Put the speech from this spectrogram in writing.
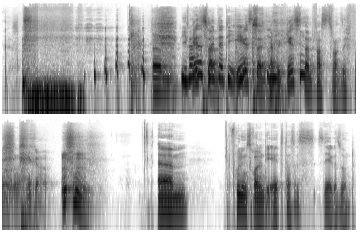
gegessen. ähm, Wie war das mit der Diät? Gestern, ich habe gestern fast 20 Folgen. Egal. ähm, Frühlingsrollen-Diät, das ist sehr gesund.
